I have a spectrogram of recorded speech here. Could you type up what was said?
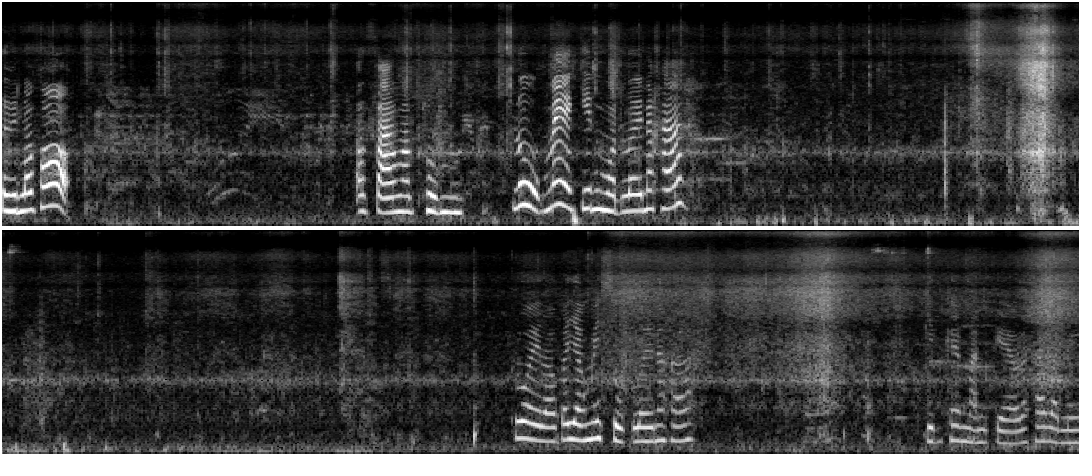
ตื่นแล้วพ่อ เอาฟางมาคลุมลูกแม่กินหมดเลยนะคะ กล้วยเราก็ยังไม่สุกเลยนะคะ กินแค่มันแก้วนะคะวันนี้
